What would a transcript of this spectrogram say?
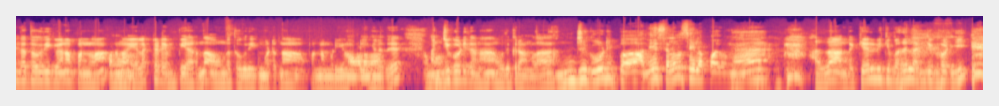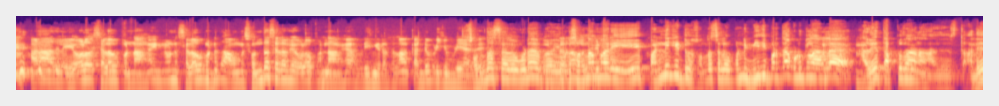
எந்த தொகுதிக்கு வேணா பண்ணலாம். ஆனா எலெக்டட் எம்பியா இருந்தா அவங்க தொகுதிக்கு மட்டும்தான் பண்ண முடியும் அப்படிங்கிறது. அஞ்சு கோடி தானா ஒதுக்குறாங்களா? அஞ்சு கோடிப்பா? அதே செலவு செய்யலப்பா இவங்க. அதுதான் அந்த கேள்விக்கு பதில் அஞ்சு கோடி. ஆனா அதுல எவ்வளவு செலவு பண்ணாங்க? இன்னொன்னு செலவு பண்ணது அவங்க சொந்த செலவு எவ்வளவு பண்ணாங்க அப்படிங்கறதெல்லாம் கண்டுபிடிக்க முடியாது. சொந்த செலவு கூட சொன்ன மாதிரி பண்ணிக்கிட்டும் சொந்த செலவு பண்ணி மீதி பணத்தா கொடுக்கலாம்ல. அதே தப்பு தான் அது அதே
